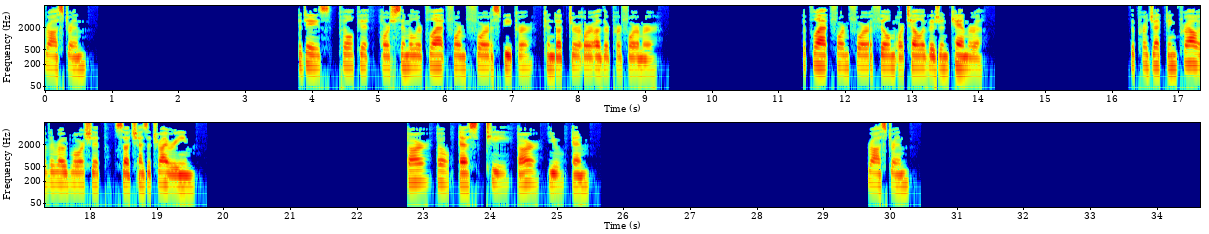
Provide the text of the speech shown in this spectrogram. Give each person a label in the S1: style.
S1: Rostrum. A dais, pulpit, or similar platform for a speaker, conductor or other performer. A platform for a film or television camera. The projecting prow of a rowed warship, such as a trireme. R O S T R U M. rostrum.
